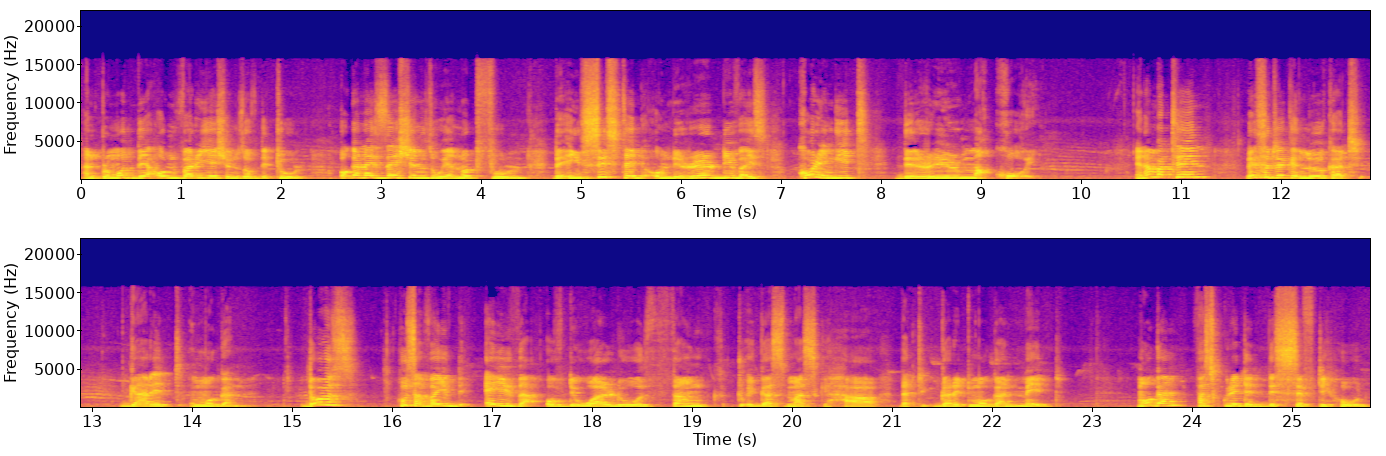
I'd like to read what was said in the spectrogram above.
and promote their own variations of the tool, organizations were not fooled. They insisted on the real device, calling it the real McCoy. And number 10, let's take a look at Garrett Morgan. Those who survived either of the world wars thanks to a gas mask uh, that Garrett Morgan made. Morgan first created the safety hood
